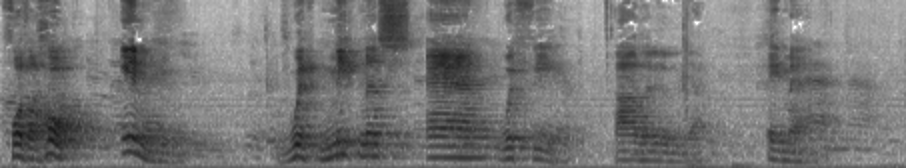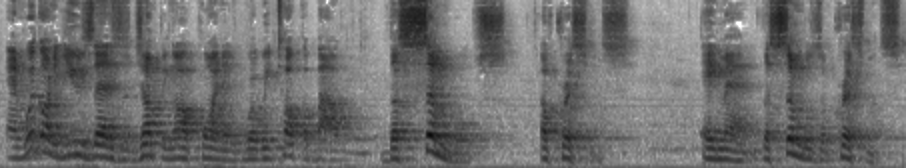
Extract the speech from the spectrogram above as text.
for the hope in you with meekness and with fear. Hallelujah. Amen. And we're going to use that as a jumping off point where we talk about the symbols of Christmas. Amen. The symbols of Christmas.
